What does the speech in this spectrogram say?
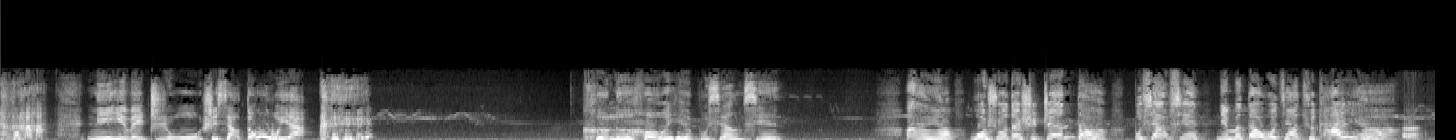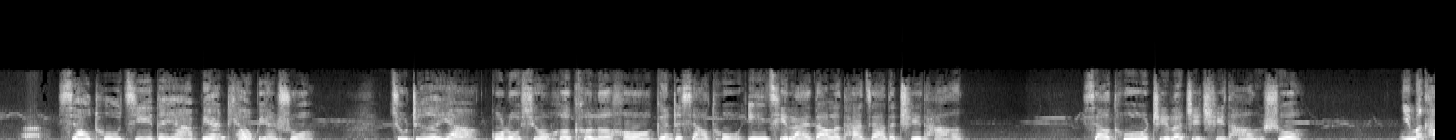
你以为植物是小动物呀？” 可乐猴也不相信。哎呀，我说的是真的，不相信你们到我家去看呀！小兔急得呀，边跳边说。就这样，咕噜熊和可乐猴跟着小兔一起来到了他家的池塘。小兔指了指池塘说：“你们看，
